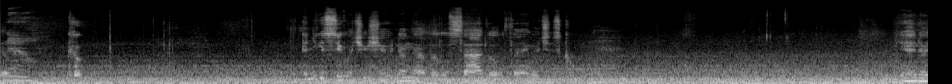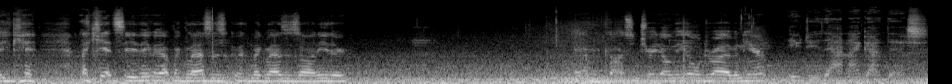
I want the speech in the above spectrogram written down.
right now. Cool. And you can see what you're shooting on that little side little thing, which is cool. Yeah, no, you can't. I can't see anything without my glasses with my glasses on either. Yeah, I'm gonna concentrate on the old driving here. You do that, and I got this.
